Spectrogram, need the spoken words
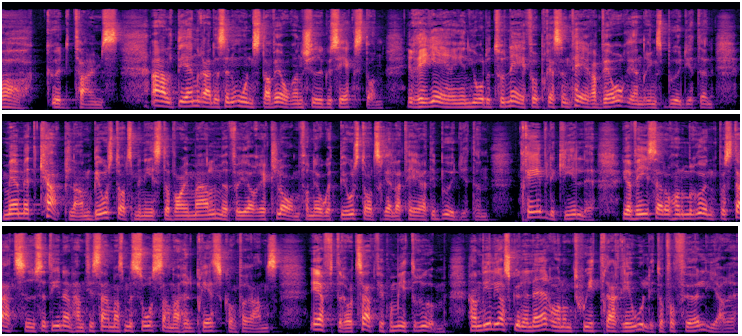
Åh, good times. Allt ändrades en onsdag våren 2016. Regeringen gjorde turné för att presentera vårändringsbudgeten. Mehmet Kaplan, bostadsminister, var i Malmö för att göra reklam för något bostadsrelaterat i budgeten. Trevlig kille. Jag visade honom runt på Stadshuset innan han tillsammans med sossarna höll presskonferens. Efteråt satt vi på mitt rum. Han ville jag skulle lära honom twittra roligt och få följare.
